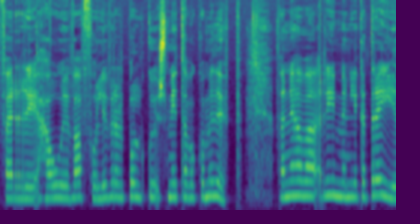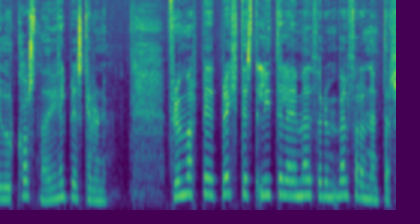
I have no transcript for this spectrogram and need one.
færri hái vaff og livrarbolgu smitt hafa komið upp. Þannig hafa rýmin líka dreyið úr kostnaði í helbriðskerfunu. Frumvarpið breyttist lítilegi meðförum velfaranemdar.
